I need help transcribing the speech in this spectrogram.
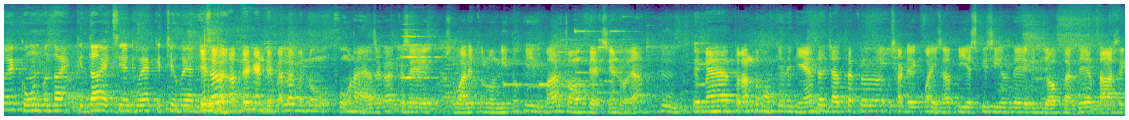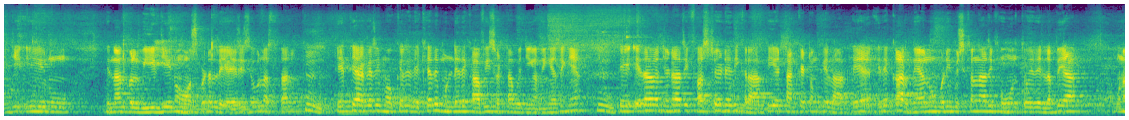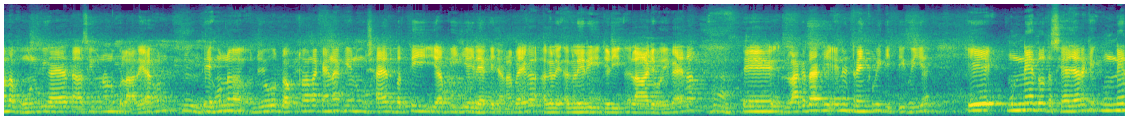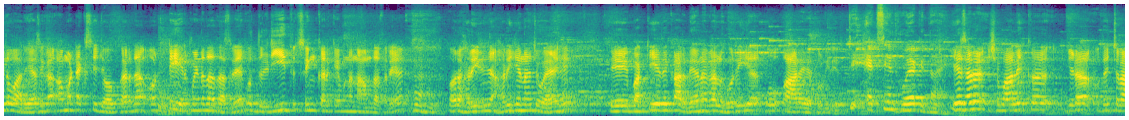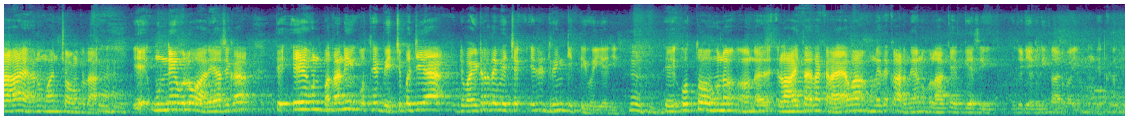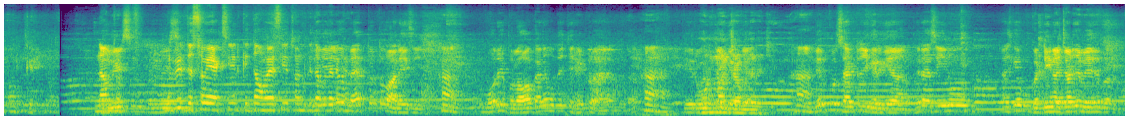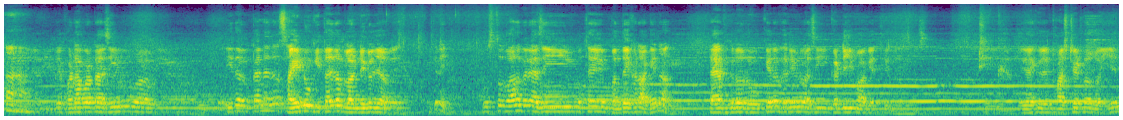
ਸੋ ਇਹ ਕੌਣ ਬੰਦਾ ਹੈ? ਕਿੱਦਾਂ ਐਕਸੀਡੈਂਟ ਹੋਇਆ? ਕਿੱਥੇ ਹੋਇਆ? ਇਹ ਸਰ ਅੱਧੇ ਘੰਟੇ ਪਹਿਲਾਂ ਮੈਨੂੰ ਫੋਨ ਆਇਆ ਸੀਗਾ ਕਿਸੇ ਸ਼ਿਵਾਲਿਕ ਕਲੋਨੀ ਤੋਂ ਕਿ ਬਾਹਰ ਚੌਂਕ ਤੇ ਐਕਸੀਡੈਂਟ ਹੋਇਆ। ਤੇ ਮੈਂ ਤੁਰੰਤ ਮੌਕੇ ਤੇ ਗਿਆ ਤੇ ਜਦ ਤੱਕ ਸਾਡੇ ਭਾਈ ਸਾਹਿਬ ਪੀਐਸਪੀਸੀਐਲ ਦੇ ਵਿੱਚ ਜੌਬ ਕਰਦੇ ਆ ਅਵਤਾਰ ਸਿੰਘ ਜੀ ਇਹ ਇਹਨੂੰ ਤੇ ਨਾਲ ਬਲਵੀਰ ਜੀ ਇਹਨੂੰ ਹਸਪੀਟਲ ਲੈ ਆਏ ਸੀ ਸਿਵਲ ਹਸਪਤਾਲ। ਤੇ ਇੱਥੇ ਆ ਕੇ ਅਸੀਂ ਮੌਕੇ ਤੇ ਦੇਖਿਆ ਤੇ ਮੁੰਡੇ ਦੇ ਕਾਫੀ ਸੱਟਾਂ ਵੱਜੀਆਂ ਹੋਈਆਂ ਸੀਗੀਆਂ। ਤੇ ਇਹਦਾ ਜਿਹੜਾ ਅਸੀਂ ਫਸਟ ਏਡ ਇਹਦੀ ਕਰਾਤੀ ਹੈ ਟਾਂਕੇ ਟੁੰਕੇ ਲਾਤੇ ਆ। ਇਹਦੇ ਘਰਦਿਆਂ ਨੂੰ ਬੜੀ ਮੁਸ਼ਕਲ ਨਾਲ ਅਸੀਂ ਫੋਨ ਤੋਂ ਇਹਦੇ ਲੱਭਿਆ। ਉਹਨਾਂ ਦਾ ਫੋਨ ਵੀ ਆਇਆ ਤਾਂ ਅਸੀਂ ਉਹਨਾਂ ਨੂੰ ਬੁਲਾ ਲਿਆ ਹੁਣ। ਤੇ ਹੁਣ ਜੋ ਡਾਕਟਰਾਂ ਦਾ ਕਹਿਣਾ ਕਿ ਇਹਨੂੰ ਸ਼ਾਇਦ 32 ਜਾਂ ਪੀਜੀਆਈ ਲੈ ਕੇ ਜਾਣਾ ਪਏਗਾ ਅਗਲੇ ਅਗਲੇਰੀ ਜਿਹੜੀ ਇਲਾਜ ਹੋਏਗਾ ਇਹਦਾ। ਤੇ ਲੱਗਦਾ ਕਿ ਇਹਨੇ ਡਰਿੰਕ ਵੀ ਕੀਤੀ ਹੋਈ ਹੈ ਇਹ ਉਨੇ ਤੋਂ ਦੱਸਿਆ ਜਾ ਰਿਹਾ ਕਿ ਉਨੇ ਤੋਂ ਆ ਰਿਹਾ ਸੀਗਾ। ਅਮਰਟੈਕਸ 'ਚ ਜੌਬ ਕਰਦਾ ਔਰ ਢੇਰ ਪਿੰਡ ਦਾ ਦੱਸ ਰਿਹਾ। ਕੋਈ ਦਲਜੀਤ ਸਿੰਘ ਕਰਕੇ ਆਪਣਾ ਨਾਮ ਦੱਸ ਰਿਹਾ। ਔਰ ਹਰੀ ਹਰੀਜਨਾਂ 'ਚੋਂ ਹੈ ਇਹ। ਤੇ ਬਾਕੀ ਇਹਦੇ ਘਰਦਿਆਂ ਨਾਲ ਗੱਲ ਹੋ ਰਹੀ ਹੈ ਉਹ ਆ ਰਹੇ ਆ ਥੋੜੀ ਦੇਰ। ਤੇ ਐਕਸੀਡੈਂਟ ਹੋਇਆ ਕਿੱਦਾਂ ਹੈ? ਇਹ ਸਰ ਸ਼ਿਵਾਲਿਕ ਜਿਹੜਾ ਉਹਦੇ ਚਰਾਹਾ ਹੈ ਹਨੂਮਾਨ ਚੌਂਕ ਦਾ। ਇਹ ਉਨੇ ਵੱਲੋਂ ਆ ਰਿਹਾ ਸੀਗਾ ਤੇ ਇਹ ਹੁਣ ਪਤਾ ਨਹੀਂ ਉੱਥੇ ਵਿੱਚ ਵੱਜਿਆ ਡਿਵਾਈਡਰ ਦੇ ਵਿੱਚ ਇਹਨੇ ਡਰਿੰਕ ਕੀਤੀ ਹੋਈ ਹੈ ਜੀ। ਤੇ ਉਤੋਂ ਹੁਣ ਹੁਣ ਇਲਾਜ ਤਾਂ ਇਹਦਾ ਕਰਾਇਆ ਵਾ ਹੁਣ ਇਹਦੇ ਘਰਦਿਆਂ ਨੂੰ ਬੁਲਾ ਕੇ ਅੱਗੇ ਅਸੀਂ ਜਿਹੜੀ ਅਗਲੀ ਕਾਰਵਾਈ ਹੁਣ ਦੇਖਾਂਗੇ। ਓਕੇ ਨਾਮ ਬਲਵੀਰ ਦੱਸੋ। ਸਿੰਘ, ਬਲਵੀਰ ਦੱਸੋ ਇਹ ਐਕਸੀਡੈਂਟ ਕਿੱਦਾਂ ਹੋਇਆ ਸੀ ਤੁਹਾਨੂੰ ਕਿੱਦਾਂ ਪਤਾ ਲੱਗਾ ਮਹਿਤਪੁਰ ਤੋਂ ਆ ਰਹੇ ਸੀ। ਹਾਂ। ਮੋਰੇ ਬਲੌਕ ਹੈ ਨਾ ਉਹਦੇ ਚ ਹਿੱਟ ਹੋਇਆ ਹੈ ਮੁੰਡਾ ਹਾਂ ਹਾਂ। ਤੇ ਰੋਡ ਤੇ ਗਿਰ ਗਿਆ। ਹਾਂ। ਬਿਲਕੁਲ ਸੈਂਟਰ 'ਚ ਗਿਰ ਗਿਆ। ਫਿਰ ਅਸੀਂ ਇਹਨੂੰ ਅਸੀਂ ਕਿਹਾ ਗੱਡੀ ਨਾ ਚੜ ਜਾਵੇ ਇਹਦੇ ਪਰ। ਹਾਂ ਹਾਂ। ਇਹ ਫਟਾਫਟ ਅਸੀਂ ਇਹਨੂੰ ਇਹਦਾ ਪਹਿਲਾਂ ਤਾਂ ਸਾਈਡ ਨੂੰ ਕੀਤਾ ਇਹਦਾ ਬਲੱਡ ਨਿਕਲ ਜਾਵੇ। ਠੀਕ ਹੈ? ਉਸ ਤੋਂ ਬਾਅਦ ਫਿਰ ਅਸੀਂ ਉੱਥੇ ਬੰਦੇ ਖੜਾ ਕੇ ਨਾ ਟ੍ਰੈਫਿਕ ਨੂੰ ਰੋਕ ਕੇ ਨਾ ਫਿਰ ਇਹਨੂੰ ਅਸੀਂ ਗੱਡੀ 'ਚ ਪਾ ਕੇ ਇੱਥੇ ਠੀਕ। ਇਹ ਕੋਈ ਫਸਟ ਏਡ ਦਾ ਦਵਾਈ ਹੈ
